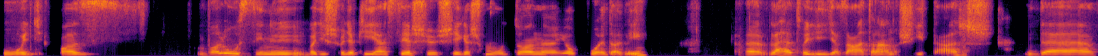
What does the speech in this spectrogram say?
hogy az valószínű, vagyis hogy aki ilyen szélsőséges módon jobboldali, lehet, hogy így az általánosítás, de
